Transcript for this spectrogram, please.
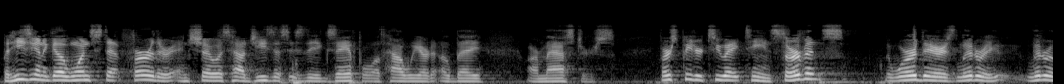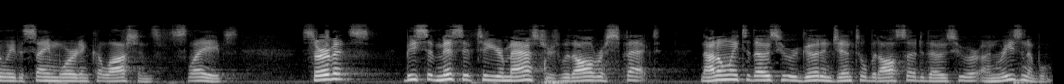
But he's going to go one step further and show us how Jesus is the example of how we are to obey our masters. 1 Peter 2:18 Servants, the word there is literally literally the same word in Colossians, slaves. Servants, be submissive to your masters with all respect, not only to those who are good and gentle, but also to those who are unreasonable.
